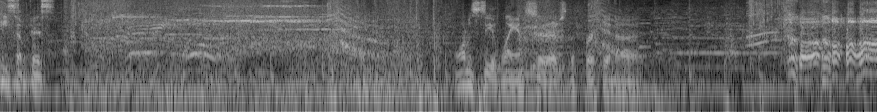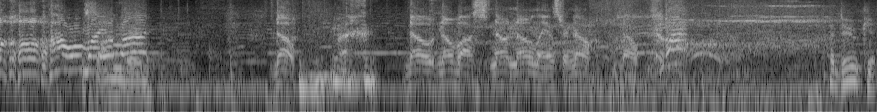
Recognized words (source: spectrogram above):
He's so pissed. I want to see Lancer as the freaking uh. How am I alive? No. No, no, boss. No, no, Lancer. No, no. Hadouken.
